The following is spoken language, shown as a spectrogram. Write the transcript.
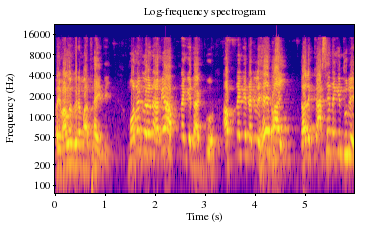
ভাই, ভালো করে মাথায় নেই। মনে করেন, আমি আপনাকে ডাকবো। আপনাকে ডাকলে, হে ভাই, তাহলে কাছে নাকি দূরে?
